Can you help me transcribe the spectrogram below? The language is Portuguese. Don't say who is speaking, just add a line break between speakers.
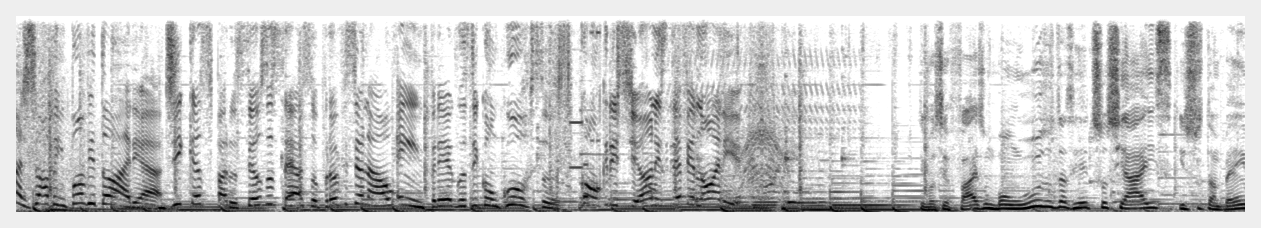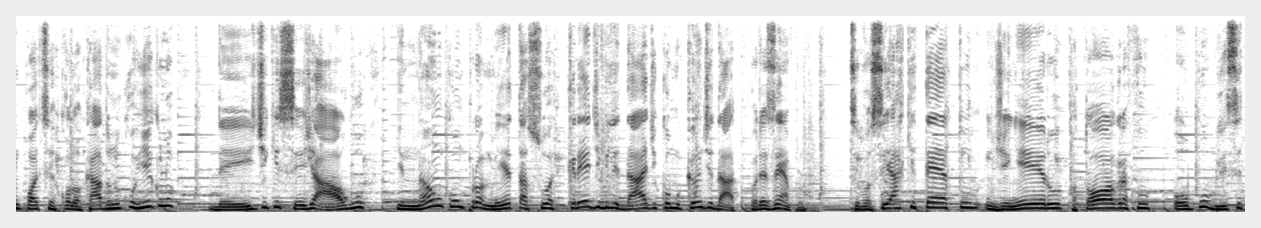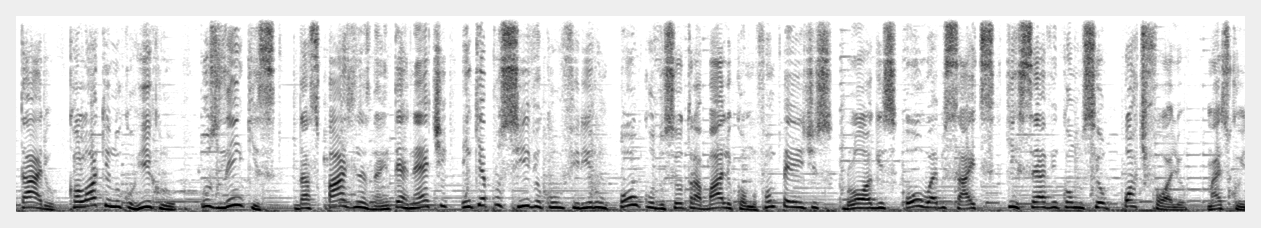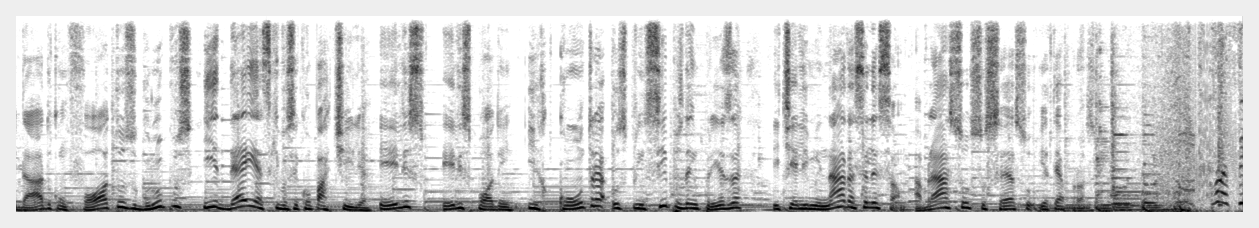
na Jovem Pan Vitória. Dicas para o seu sucesso profissional em empregos e concursos, com Cristiano Stefanoni.
Se você faz um bom uso das redes sociais, isso também pode ser colocado no currículo, desde que seja algo que não comprometa a sua credibilidade como candidato. Por exemplo, se você é arquiteto, engenheiro, fotógrafo ou publicitário, coloque no currículo os links das páginas da internet em que é possível conferir um pouco do seu trabalho, como fanpages, blogs ou websites que servem como seu portfólio. Mas cuidado com fotos, grupos e ideias que você compartilha. Eles, eles podem ir contra os princípios da empresa e te eliminar da seleção. Abraço, sucesso e até a próxima.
